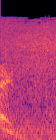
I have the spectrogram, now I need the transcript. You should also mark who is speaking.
Speaker 1: Grenade!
